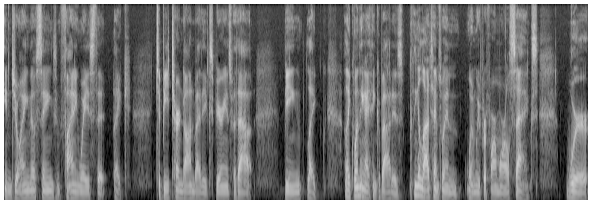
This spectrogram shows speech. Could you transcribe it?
enjoying those things and finding ways that like to be turned on by the experience without being like like one thing I think about is I think a lot of times when when we perform oral sex, we're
